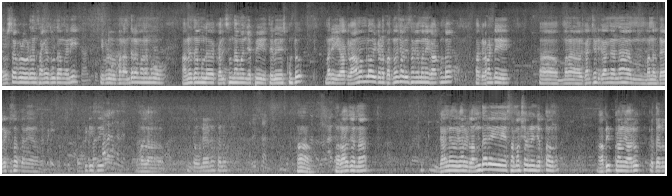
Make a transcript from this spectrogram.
చూస్తే కూడా దాని సంగతి చూద్దాం కానీ ఇప్పుడు మనందరం మనము అన్నదమ్ములుగా కలిసి ఉందామని చెప్పి తెలియజేసుకుంటూ మరి ఆ గ్రామంలో ఇక్కడ పద్మశాలి సంఘం అనే కాకుండా ఆ గ్రామం అంటే మన కంచెటి గంగన్న మన డైరెక్టర్ సార్ తన ఎంపీటీసీ. మళ్ళా ఇంకా ఉండేనా తను? రాజన్న గంగాధర్ గారు వీళ్ళందరి సమక్షంలో నేను చెప్తా ఉన్నా. హబీబ్ ఖాన్ గారు పెద్దలు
